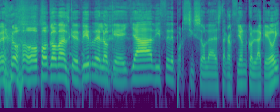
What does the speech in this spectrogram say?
Pero poco más que decir de lo que ya dice de por sí sola esta canción con la que hoy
